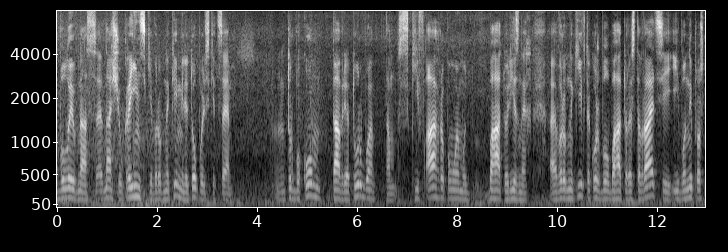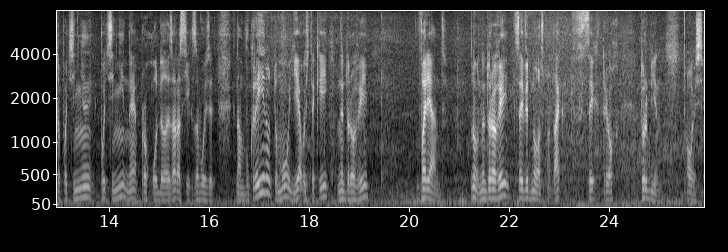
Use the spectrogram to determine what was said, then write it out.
були в нас е, наші українські виробники, мілітопольські. Це Турбоком, Таврія Турбо, там Скіф Агро, по-моєму, багато різних е, виробників. Також було багато реставрацій, і вони просто по ціні, по ціні не проходили. Зараз їх завозять к нам в Україну, тому є ось такий недорогий варіант. Ну, недорогий це відносно, так? З цих трьох турбін. Ось.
